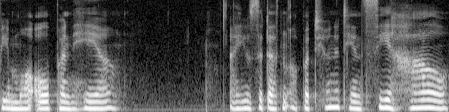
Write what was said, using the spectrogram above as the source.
be more open here. I use it as an opportunity and see how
